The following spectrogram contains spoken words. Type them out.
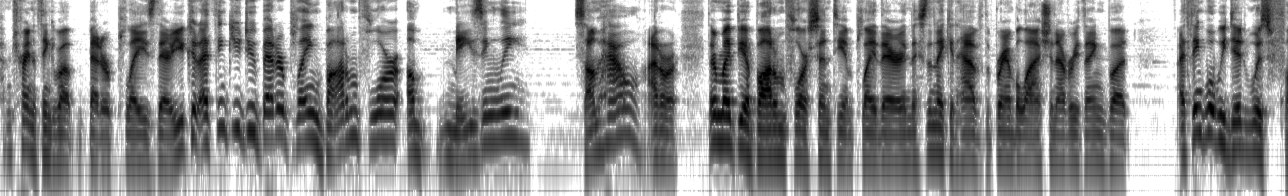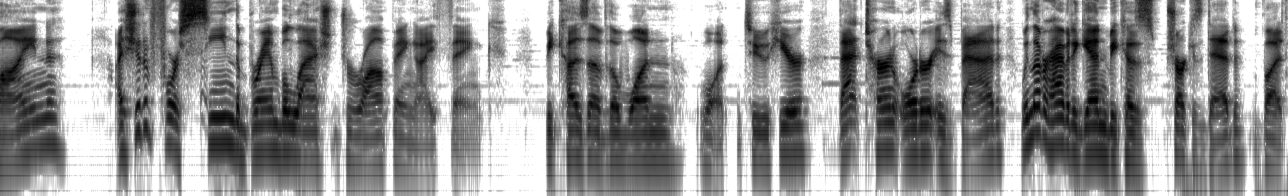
I'm trying to think about better plays there. You could, I think you do better playing bottom floor amazingly somehow. I don't know. There might be a bottom floor sentient play there, and then I can have the Bramble Lash and everything, but I think what we did was fine. I should have foreseen the Bramble Lash dropping, I think, because of the one, one, two here. That turn order is bad. We'll never have it again because Shark is dead, but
